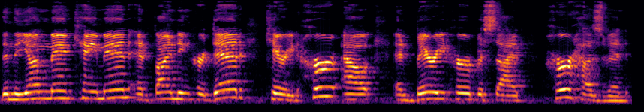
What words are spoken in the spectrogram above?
Then the young man came in, and finding her dead, carried her out and buried her beside her husband.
